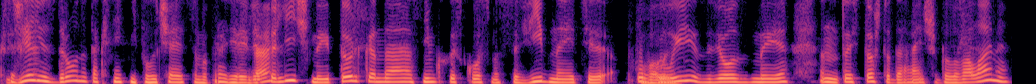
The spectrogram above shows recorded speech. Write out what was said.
К сожалению, с дрона так снять не получается. Мы проверили да? это лично, и только на снимках из космоса видно эти углы звездные. Ну, то есть то, что, да, раньше было валами.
